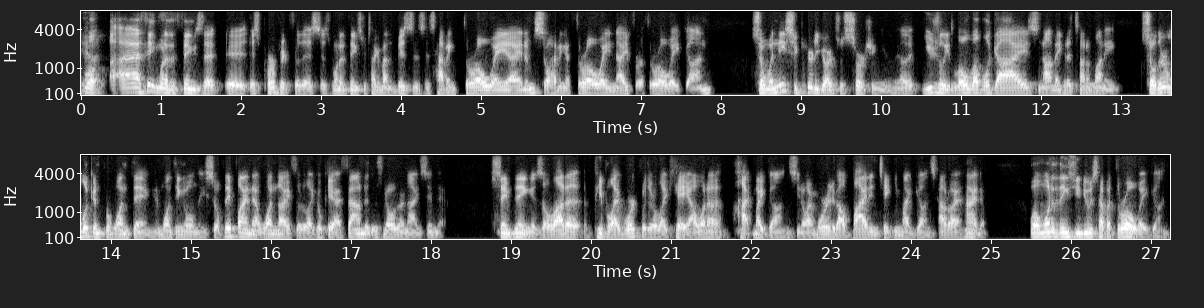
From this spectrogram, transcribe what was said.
Yeah. Well, I think one of the things that is perfect for this is one of the things we're talking about in business is having throwaway items. So having a throwaway knife or a throwaway gun. So when these security guards are searching you, you know, usually low level guys, not making a ton of money. So they're looking for one thing and one thing only. So if they find that one knife, they're like, okay, I found it. There's no other knives in there same thing as a lot of people I work with are like, hey, I want to hide my guns. You know, I'm worried about Biden taking my guns. How do I hide them? Well, one of the things you do is have a throwaway gun.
